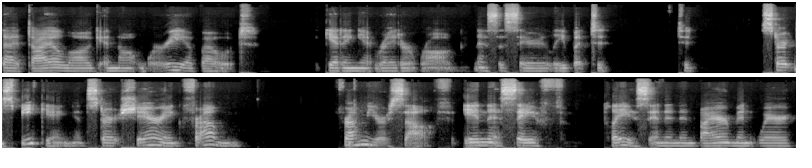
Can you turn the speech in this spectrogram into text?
that dialogue and not worry about getting it right or wrong necessarily, but to to start speaking and start sharing from from yourself in a safe place in an environment where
